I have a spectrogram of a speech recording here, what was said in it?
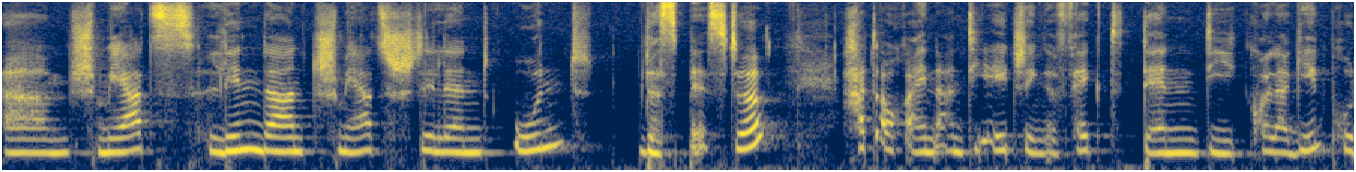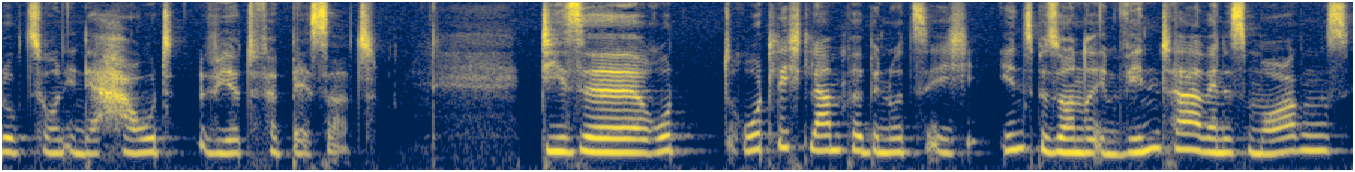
ähm, schmerzlindernd, schmerzstillend und das Beste, hat auch einen Anti-Aging-Effekt, denn die Kollagenproduktion in der Haut wird verbessert. Diese Rot Rotlichtlampe benutze ich insbesondere im Winter, wenn es morgens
